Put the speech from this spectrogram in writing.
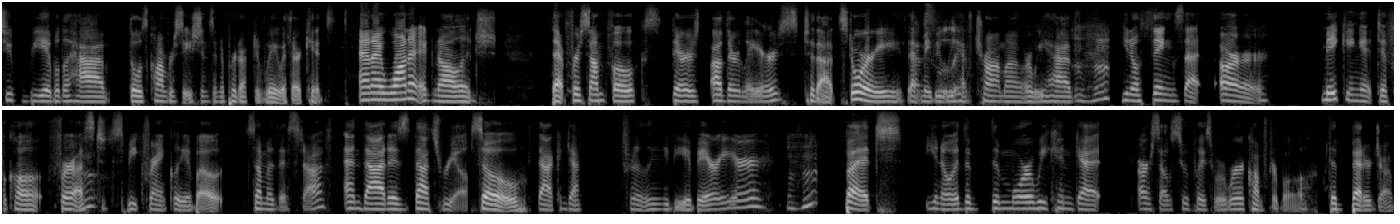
to be able to have those conversations in a productive way with our kids and i want to acknowledge that for some folks there's other layers to that story that maybe we have trauma or we have Mhm. you know things that are making it difficult for us Mhm. to speak frankly about some of this stuff and that is that's real so that can definitely be a barrier Mhm. but you know the the more we can get ourselves to a place where we're comfortable the better job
